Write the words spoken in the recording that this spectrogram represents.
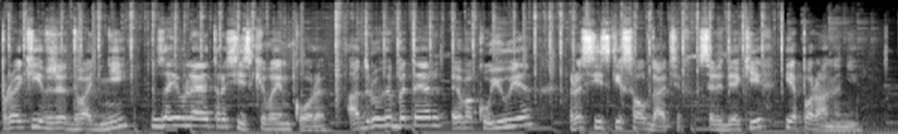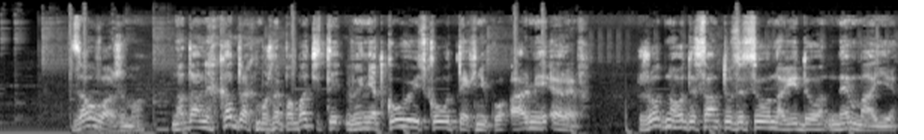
про який вже два дні заявляють російські воєнкори, а другий БТР евакуює російських солдатів, серед яких є поранені. Зауважимо, на даних кадрах можна побачити виняткову військову техніку армії РФ. Жодного десанту ЗСУ на відео немає.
